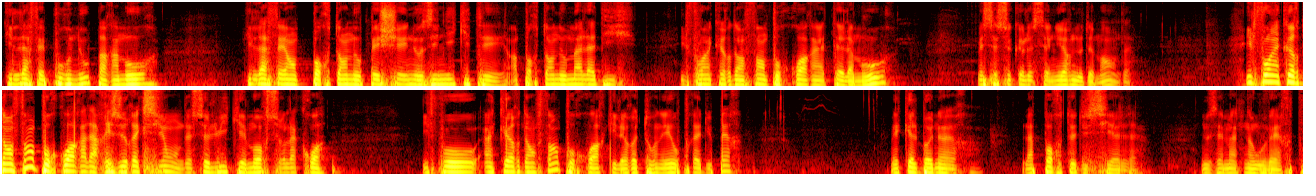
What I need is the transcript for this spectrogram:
qu'il l'a fait pour nous par amour, qu'il l'a fait en portant nos péchés, nos iniquités, en portant nos maladies. Il faut un cœur d'enfant pour croire à un tel amour, mais c'est ce que le Seigneur nous demande. Il faut un cœur d'enfant pour croire à la résurrection de celui qui est mort sur la croix. Il faut un cœur d'enfant pour croire qu'il est retourné auprès du Père. Mais quel bonheur La porte du ciel nous est maintenant ouverte.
